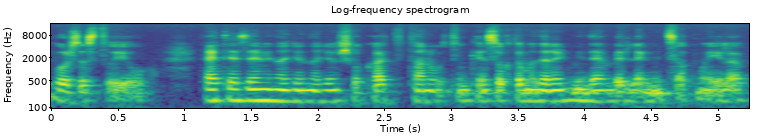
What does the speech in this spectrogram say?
borzasztó jó. Tehát ezzel mi nagyon-nagyon sokat tanultunk. Én szoktam mondani, hogy minden emberileg, mint szakmailag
